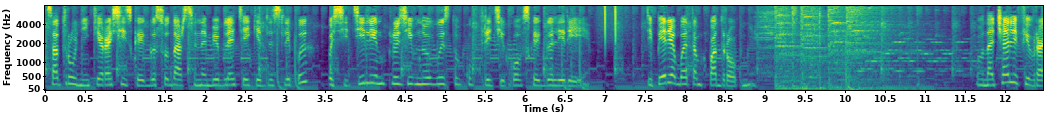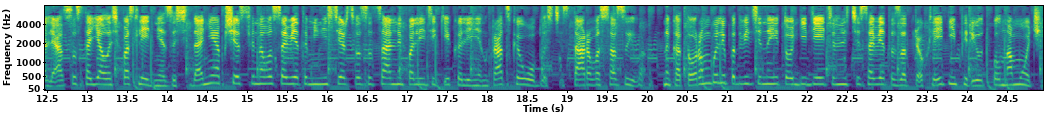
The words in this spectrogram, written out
Сотрудники Российской государственной библиотеки для слепых посетили инклюзивную выставку в Третьяковской галерее. Теперь об этом подробнее. В начале февраля состоялось последнее заседание Общественного совета Министерства социальной политики Калининградской области старого созыва, на котором были подведены итоги деятельности Совета за трехлетний период полномочий.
